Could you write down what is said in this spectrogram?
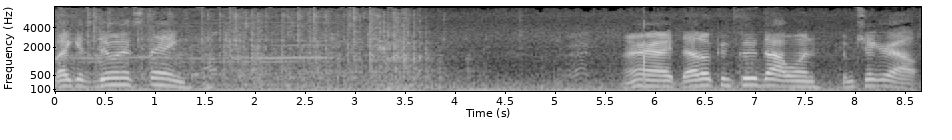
Like it's doing its thing. All right, that'll conclude that one. Come check her out.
